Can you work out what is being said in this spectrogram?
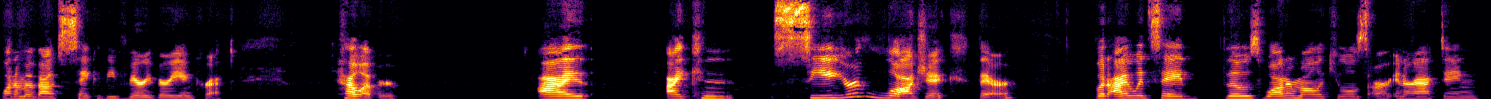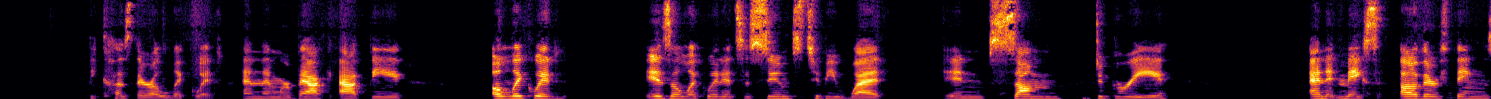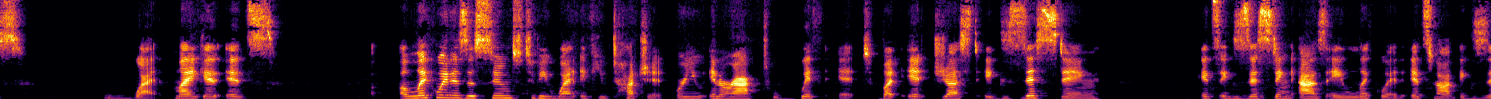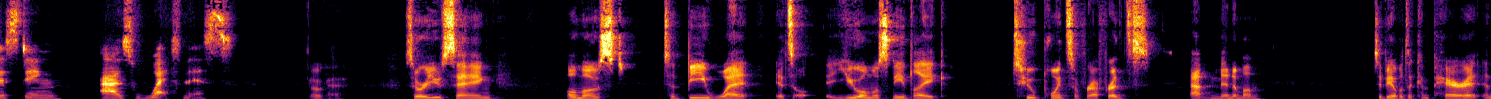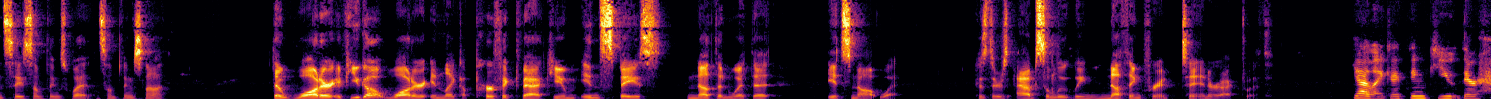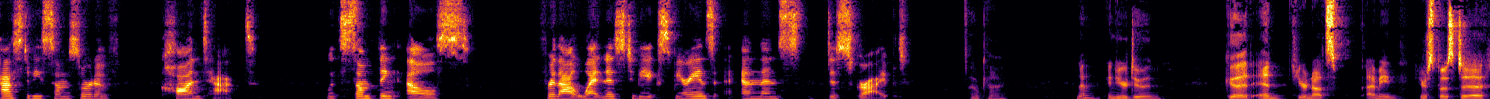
what I'm about to say could be very, very incorrect. However, I I can see your logic there, but I would say those water molecules are interacting because they're a liquid. And then we're back at the a liquid is a liquid. It's assumed to be wet in some degree and it makes other things wet. Like it, it's a liquid is assumed to be wet if you touch it or you interact with it, but it just existing it's existing as a liquid. It's not existing as wetness. okay. So are you saying almost to be wet, it's you almost need like two points of reference at minimum to be able to compare it and say something's wet and something's not? That water, if you got water in like a perfect vacuum in space, nothing with it, it's not wet because there's absolutely nothing for it to interact with. Yeah, like I think you there has to be some sort of contact with something else for that wetness to be experienced and then s- described. Okay. No, and you're doing good. And you're not, i mean, you're supposed to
